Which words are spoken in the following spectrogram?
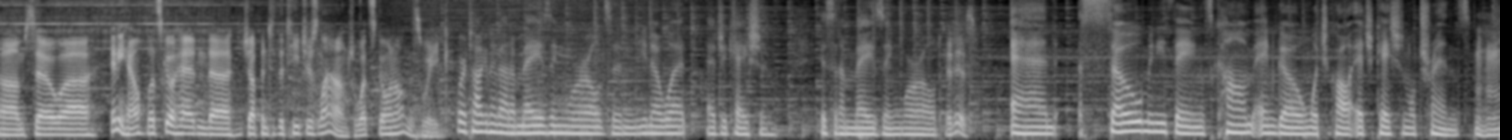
Um, so uh, anyhow, let's go ahead and uh, jump into the teachers' lounge. What's going on this week? We're talking about amazing worlds, and you know what? Education. It's an amazing world. It is. And so many things come and go in what you call educational trends. Mm-hmm.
